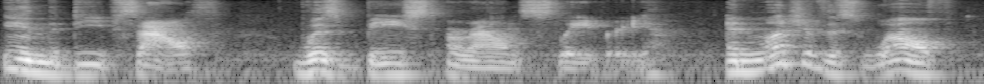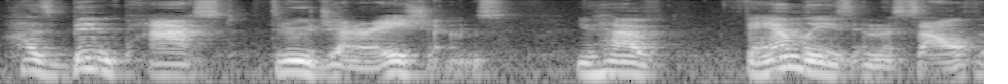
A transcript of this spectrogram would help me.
in the Deep South, was based around slavery. And much of this wealth has been passed through generations. You have families in the South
